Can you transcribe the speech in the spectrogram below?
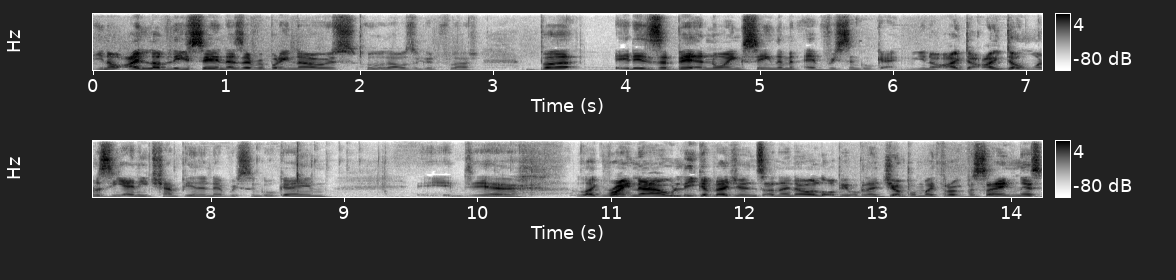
you know I love Lee Sin as everybody knows. Oh, that was a good flash. But it is a bit annoying seeing them in every single game. You know, I, do, I don't want to see any champion in every single game. It, yeah, like right now, League of Legends, and I know a lot of people are going to jump on my throat for saying this,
